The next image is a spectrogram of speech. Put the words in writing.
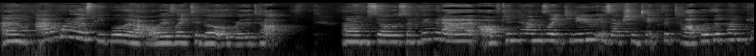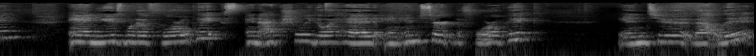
Um, I'm one of those people that I always like to go over the top. Um, so something that I oftentimes like to do is actually take the top of the pumpkin and use one of the floral picks and actually go ahead and insert the floral pick into that lid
